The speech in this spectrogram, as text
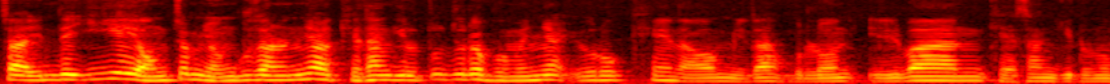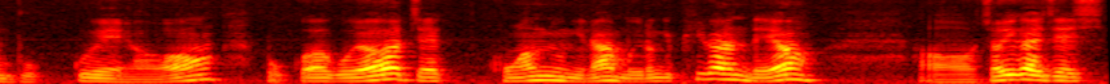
자, 근데 2의 0.094는요, 계산기로 두드려 보면요, 이렇게 나옵니다. 물론 일반 계산기로는 못 구해요. 못 구하고요. 이제 공학용이나 뭐 이런 게 필요한데요. 어, 저희가 이제 시-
